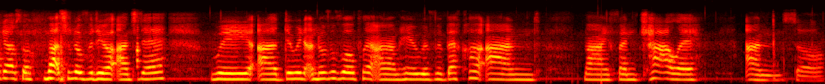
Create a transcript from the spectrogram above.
guys, welcome back to another video and today we are doing another roleplay and I'm here with Rebecca and my friend Charlie and so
